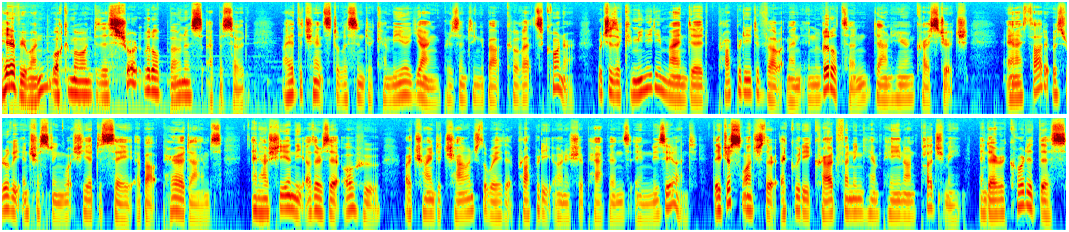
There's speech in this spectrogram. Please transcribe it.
Hey everyone, welcome along to this short little bonus episode. I had the chance to listen to Camilla Young presenting about Collett's Corner, which is a community minded property development in Lyttelton down here in Christchurch. And I thought it was really interesting what she had to say about paradigms and how she and the others at Ohu are trying to challenge the way that property ownership happens in New Zealand. They've just launched their equity crowdfunding campaign on Pledge Me, and I recorded this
